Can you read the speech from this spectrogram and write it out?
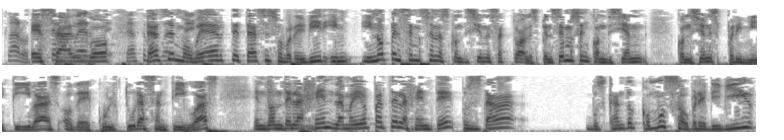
Claro, es algo, moverte, te hace te hace moverte. moverte, te hace sobrevivir y, y no pensemos en las condiciones actuales, pensemos en condicion- condiciones primitivas o de culturas antiguas, en donde la gente, la mayor parte de la gente, pues estaba buscando cómo sobrevivir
